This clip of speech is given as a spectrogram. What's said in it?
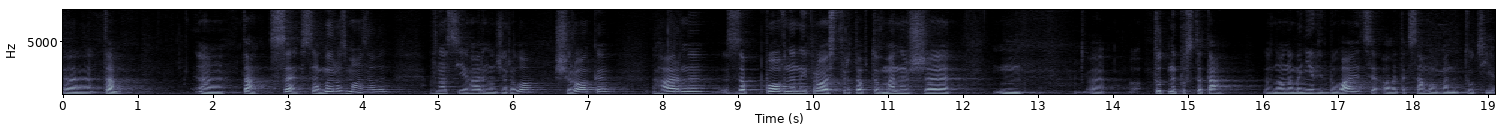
Е, так. Е, так, все, все, ми розмазали. В нас є гарне джерело, широке, гарне, заповнений простір. Тобто в мене вже е, тут не пустота, воно на мені відбувається, але так само в мене тут є.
